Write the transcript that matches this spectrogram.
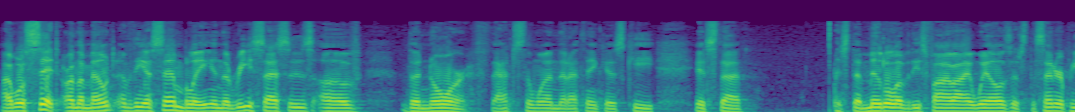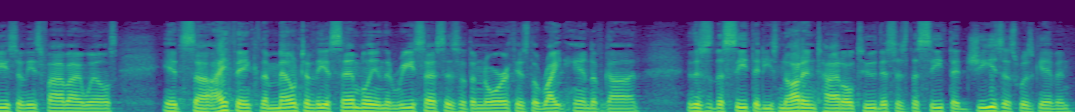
I will sit on the mount of the assembly in the recesses of the north. That's the one that I think is key. It's the it's the middle of these five I wills. It's the centerpiece of these five I wills. It's, uh, I think, the mount of the assembly in the recesses of the north is the right hand of God. This is the seat that he's not entitled to. This is the seat that Jesus was given.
